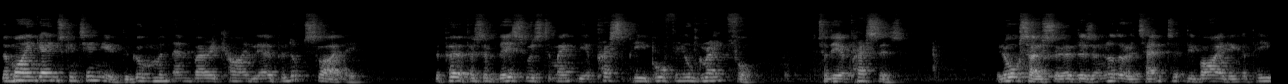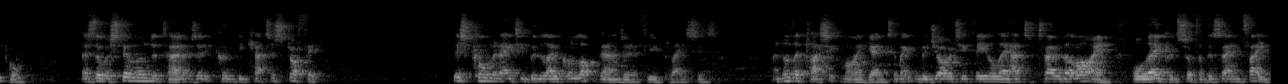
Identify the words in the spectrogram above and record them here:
The mind games continued. The government then very kindly opened up slightly. The purpose of this was to make the oppressed people feel grateful to the oppressors. It also served as another attempt at dividing the people as there were still undertones that it could be catastrophic. This culminated with local lockdowns in a few places. Another classic mind game to make the majority feel they had to toe the line or they could suffer the same fate.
